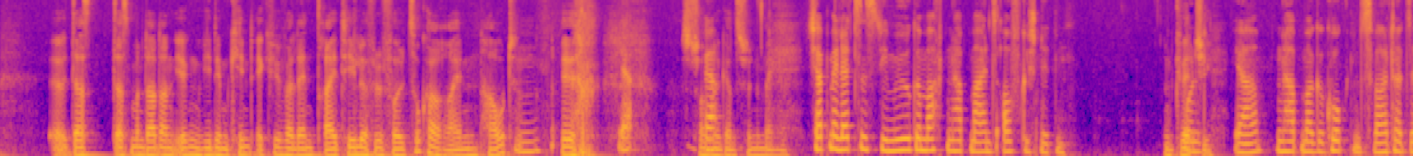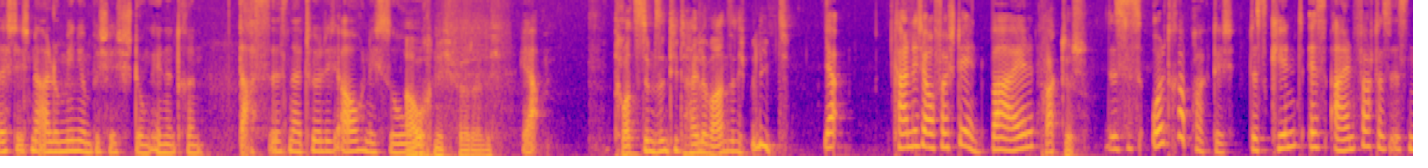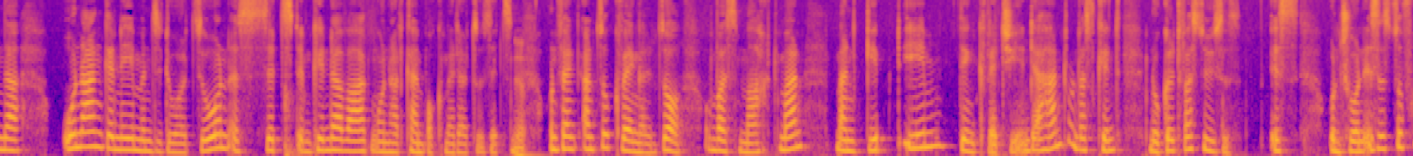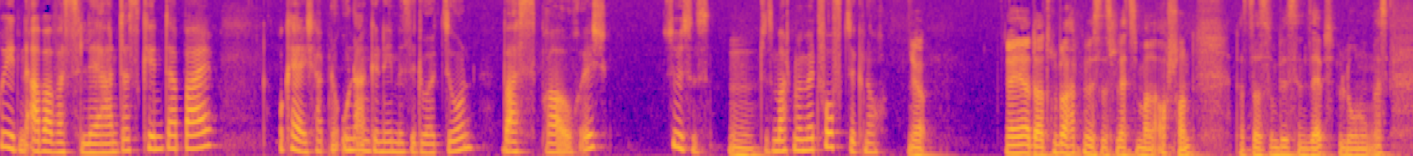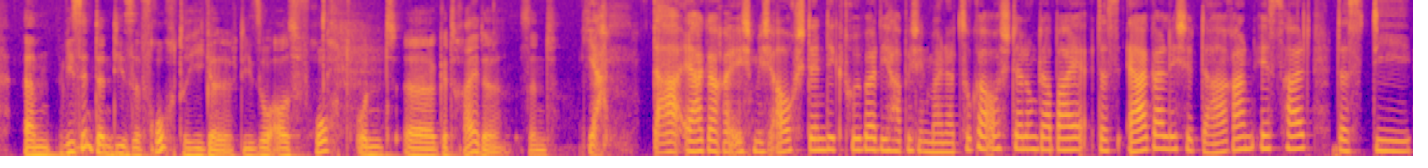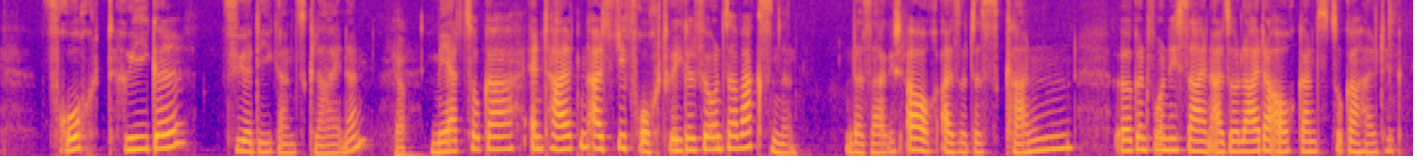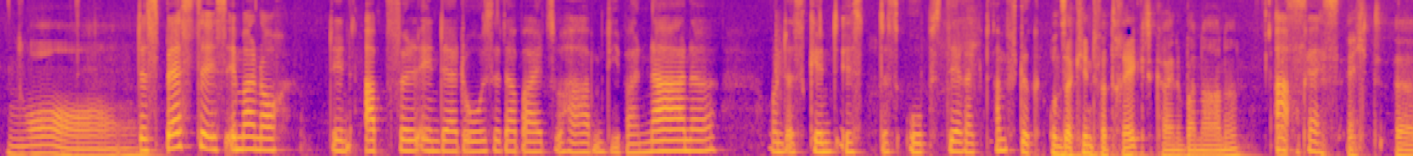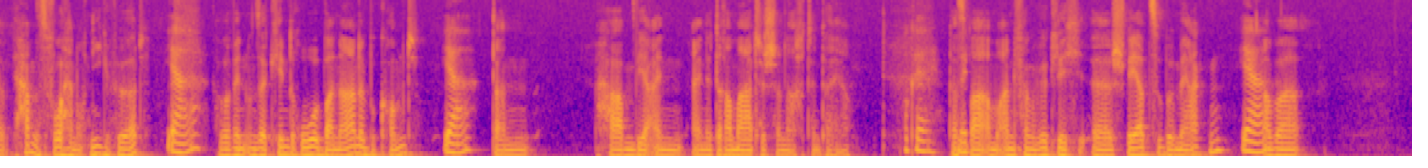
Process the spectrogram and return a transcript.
dass, dass man da dann irgendwie dem Kind äquivalent drei Teelöffel voll Zucker reinhaut, äh, ja. ist schon Mhm. Ja. eine ganz schöne Menge. Ich habe mir letztens die Mühe gemacht und habe mal eins aufgeschnitten. Ein Quetschi. Und, ja, und habe mal geguckt, und es war tatsächlich eine Aluminiumbeschichtung innen drin. Das ist natürlich auch nicht so. Auch nicht förderlich. Ja. Trotzdem sind die Teile wahnsinnig beliebt. Ja, kann ich auch verstehen, weil Praktisch. das ist ultra praktisch. Das Kind ist einfach, das ist in einer unangenehmen Situation. Es sitzt im Kinderwagen und hat keinen Bock mehr da zu sitzen Ja. und fängt an zu quengeln. So, und was macht man? Man gibt ihm den Quetschi in der Hand und das Kind nuckelt was Süßes. Ist, und schon ist es zufrieden. Aber was lernt das Kind dabei? Okay, ich habe eine unangenehme Situation. Was brauche ich? Süßes. Das macht man mit 50 noch. Ja. Ja, ja, darüber hatten wir es das letzte Mal auch schon, dass das so ein bisschen Selbstbelohnung ist. Ähm, wie sind denn diese Fruchtriegel, die so aus Frucht und äh, Getreide sind? Ja, da ärgere ich mich auch ständig drüber. Die habe ich in meiner Zuckerausstellung dabei. Das Ärgerliche daran ist halt, dass die Fruchtriegel für die ganz Kleinen Ja. mehr Zucker enthalten als die Fruchtriegel für uns Erwachsenen. Und das sage ich auch. Also das kann irgendwo nicht sein. Also leider auch ganz zuckerhaltig. Oh. Das Beste ist immer noch, den Apfel in der Dose dabei zu haben, die Banane und das Kind isst das Obst direkt am Stück. Unser Kind verträgt keine Banane. Ah, Das okay. ist echt, äh, wir haben es vorher noch nie gehört. Ja, Aber wenn unser Kind rohe Banane bekommt, ja, dann haben wir ein, eine dramatische Nacht hinterher. Okay. Das Mit- war am Anfang wirklich äh, schwer zu bemerken. Ja. Aber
